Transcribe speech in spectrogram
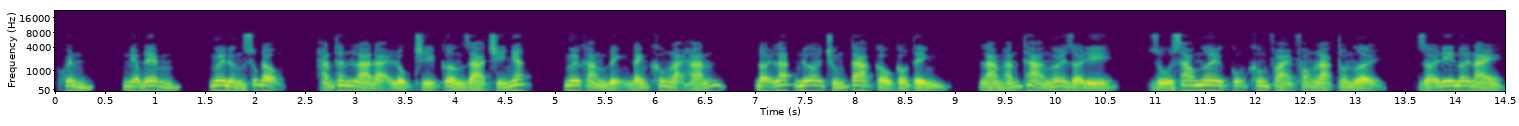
khuyên, niệm đêm, ngươi đừng xúc động, hắn thân là đại lục trí cường giả chi nhất, ngươi khẳng định đánh không lại hắn, đợi lát nữa chúng ta cầu cầu tình, làm hắn thả ngươi rời đi, dù sao ngươi cũng không phải phong lạc thôn người, rời đi nơi này,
